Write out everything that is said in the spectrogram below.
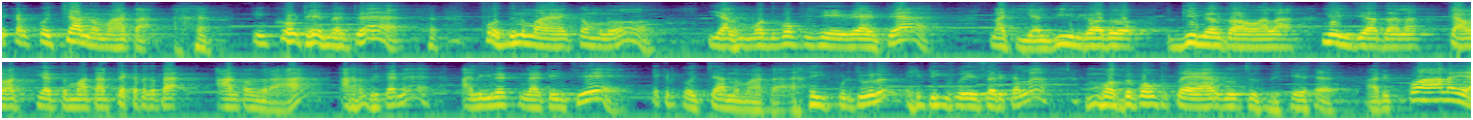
ఇక్కడికి వచ్చానమాట ఇంకోటి ఏంటంటే పొద్దున మా అంకమ్మను ఇలా ముద్దపప్పు చేయవే అంటే నాకు ఇలా వీలు కాదు. గిన్నెలు తావాలా నీళ్ళు చేద్దాలా కమక్కి మాట తెక్కతకత అంటుందిరా. అందుకనే అలిగినట్టు నటించి ఇక్కడికి వచ్చానమాట ఇప్పుడు చూడు ఇంటికి పోయేసరికల్లా ముద్దపప్పు తయారు కూర్చుంది. అరిపాలయ్య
